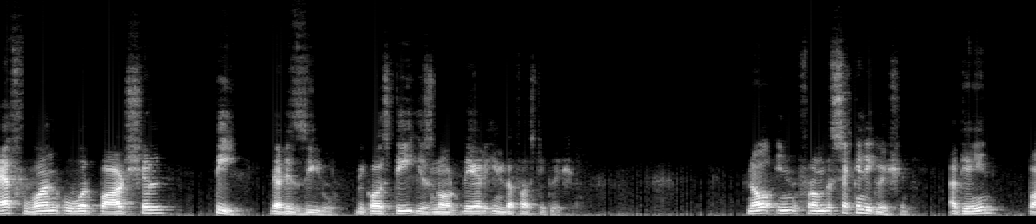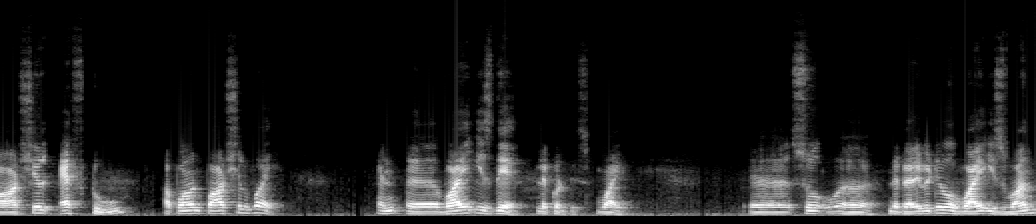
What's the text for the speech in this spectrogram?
f1 over partial t. That is 0 because t is not there in the first equation. Now in from the second equation again partial f2 upon partial y and uh, y is there. Look at this y. Uh, so uh, the derivative of y is 1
